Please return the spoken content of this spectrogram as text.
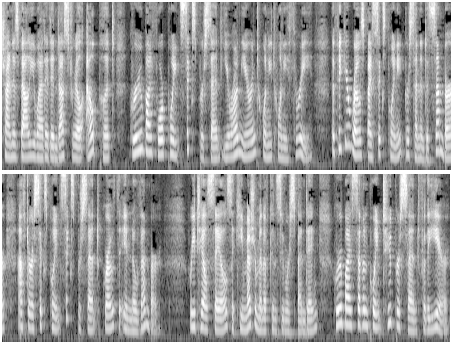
China's value added industrial output grew by 4.6% year on year in 2023. The figure rose by 6.8% in December after a 6.6% growth in November. Retail sales, a key measurement of consumer spending, grew by 7.2% for the year,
